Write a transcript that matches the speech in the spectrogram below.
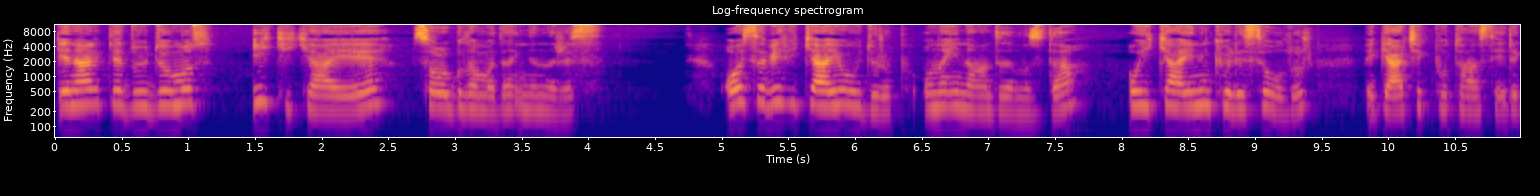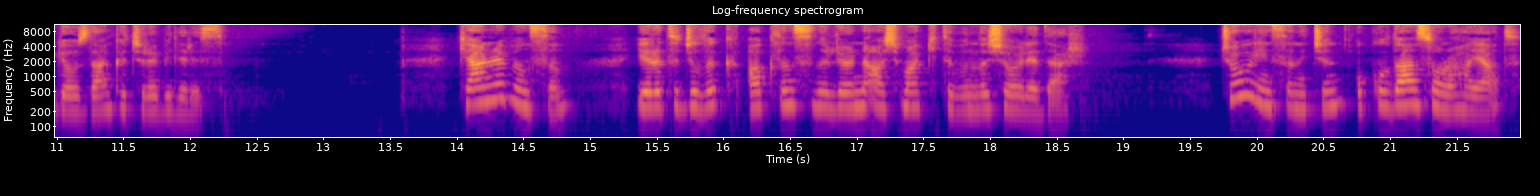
genellikle duyduğumuz ilk hikayeye sorgulamadan inanırız. Oysa bir hikaye uydurup ona inandığımızda o hikayenin kölesi olur ve gerçek potansiyeli gözden kaçırabiliriz. Ken Robinson, Yaratıcılık, Aklın Sınırlarını Aşmak kitabında şöyle der. Çoğu insan için okuldan sonra hayat,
